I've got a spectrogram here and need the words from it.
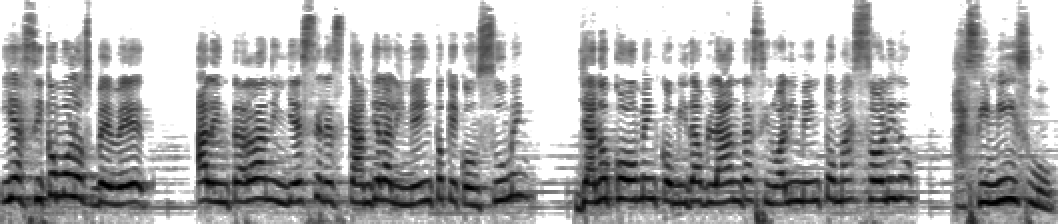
Y así como los bebés al entrar a la niñez se les cambia el alimento que consumen. Ya no comen comida blanda, sino alimento más sólido. Asimismo,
